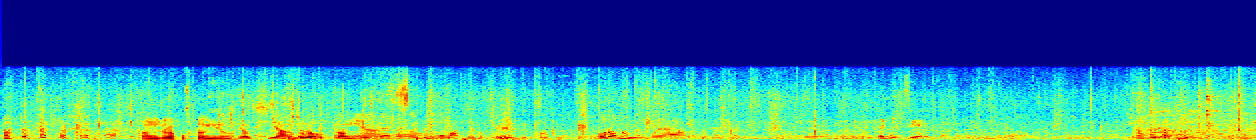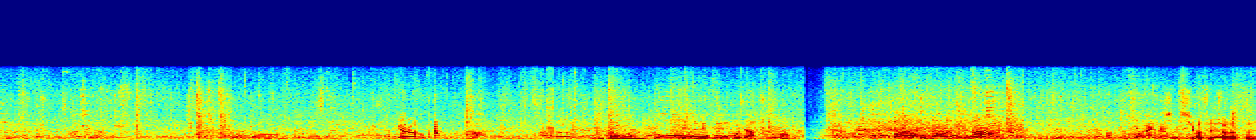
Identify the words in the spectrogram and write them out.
앙조가 복덩이요. 역시 앙조가 복덩이야. 걸어놓는 거야. 재밌지? 열어볼까? 어. 보자. 어. 뜨거 식었을 줄 알았더니.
